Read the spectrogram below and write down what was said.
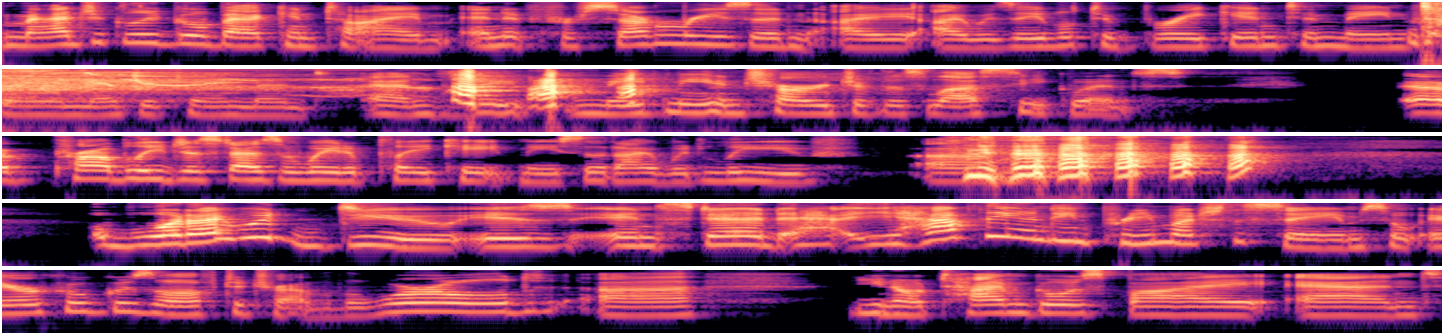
magically go back in time and if for some reason I I was able to break into mainframe entertainment and they made me in charge of this last sequence uh, probably just as a way to placate me so that I would leave um, what I would do is instead ha- you have the ending pretty much the same. So Erica goes off to travel the world. Uh, you know, time goes by, and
